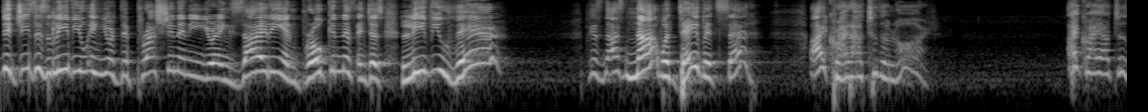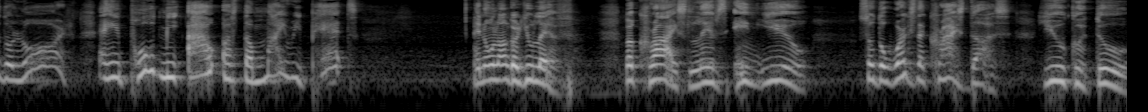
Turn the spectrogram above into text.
Did Jesus leave you in your depression and in your anxiety and brokenness and just leave you there? Because that's not what David said. I cried out to the Lord. I cried out to the Lord, and He pulled me out of the miry pit. And no longer you live, but Christ lives in you. So the works that Christ does, you could do,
